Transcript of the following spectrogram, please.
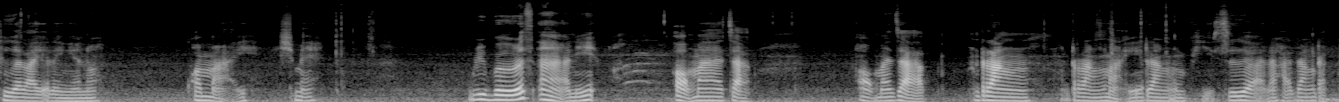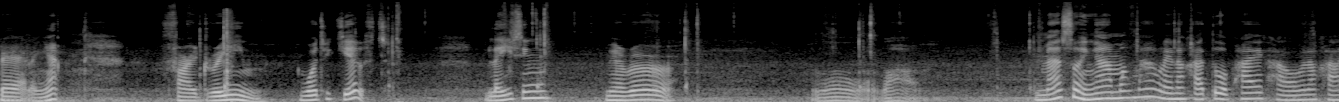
คืออะไรอะไรเงี้ยเนาะ ความหมายใช่ไหม rebirth อ่าอันนี้ออกมาจากออกมาจากรังรังไหมรังผีเสื้อนะคะ รังดักแด้อะไรเงี้ย fire dream what a gift blazing mirror โอ้ว้าวเห็นไหมสวยงามมาก ๆ เลยนะคะ ตัวไพ่เขานะคะ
